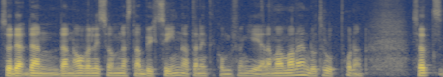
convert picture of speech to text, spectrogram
Så den, den, den, har väl liksom nästan byggts in att den inte kommer fungera men man har ändå trott på den. Så att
